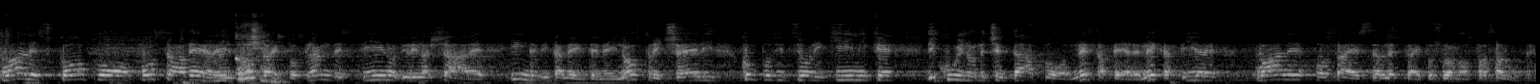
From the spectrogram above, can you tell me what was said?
Quale scopo possa avere il progetto clandestino di rilasciare indebitamente nei nostri cieli composizioni chimiche di cui non c'è dato né sapere né capire quale possa essere l'effetto sulla nostra salute.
